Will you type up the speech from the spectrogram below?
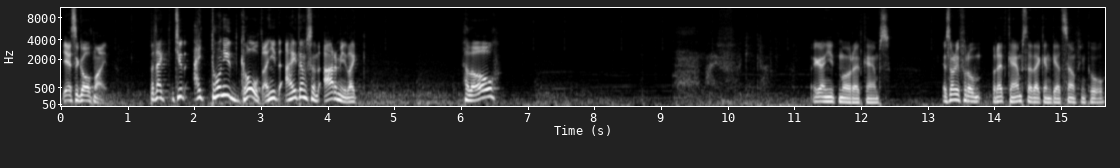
Yes, a gold mine. But like, dude, I don't need gold. I need items and army. Like, hello? my fucking god. Like, I need more red camps. It's only from red camps that I can get something cool.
